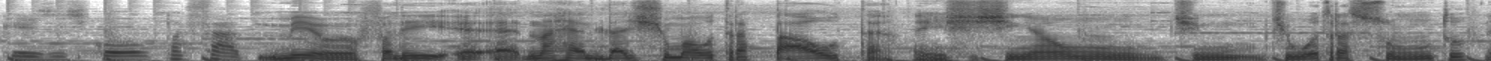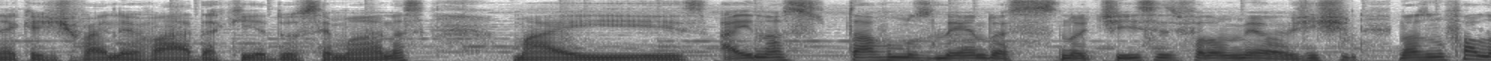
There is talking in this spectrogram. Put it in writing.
Que a gente ficou passado. Meu, eu falei. É, é, na realidade tinha uma outra pauta. A gente tinha um. Tinha, tinha um outro assunto, né? Que a gente vai levar daqui a duas semanas. Mas aí nós estávamos lendo essas notícias e falamos, meu, a gente. Nós não falamos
